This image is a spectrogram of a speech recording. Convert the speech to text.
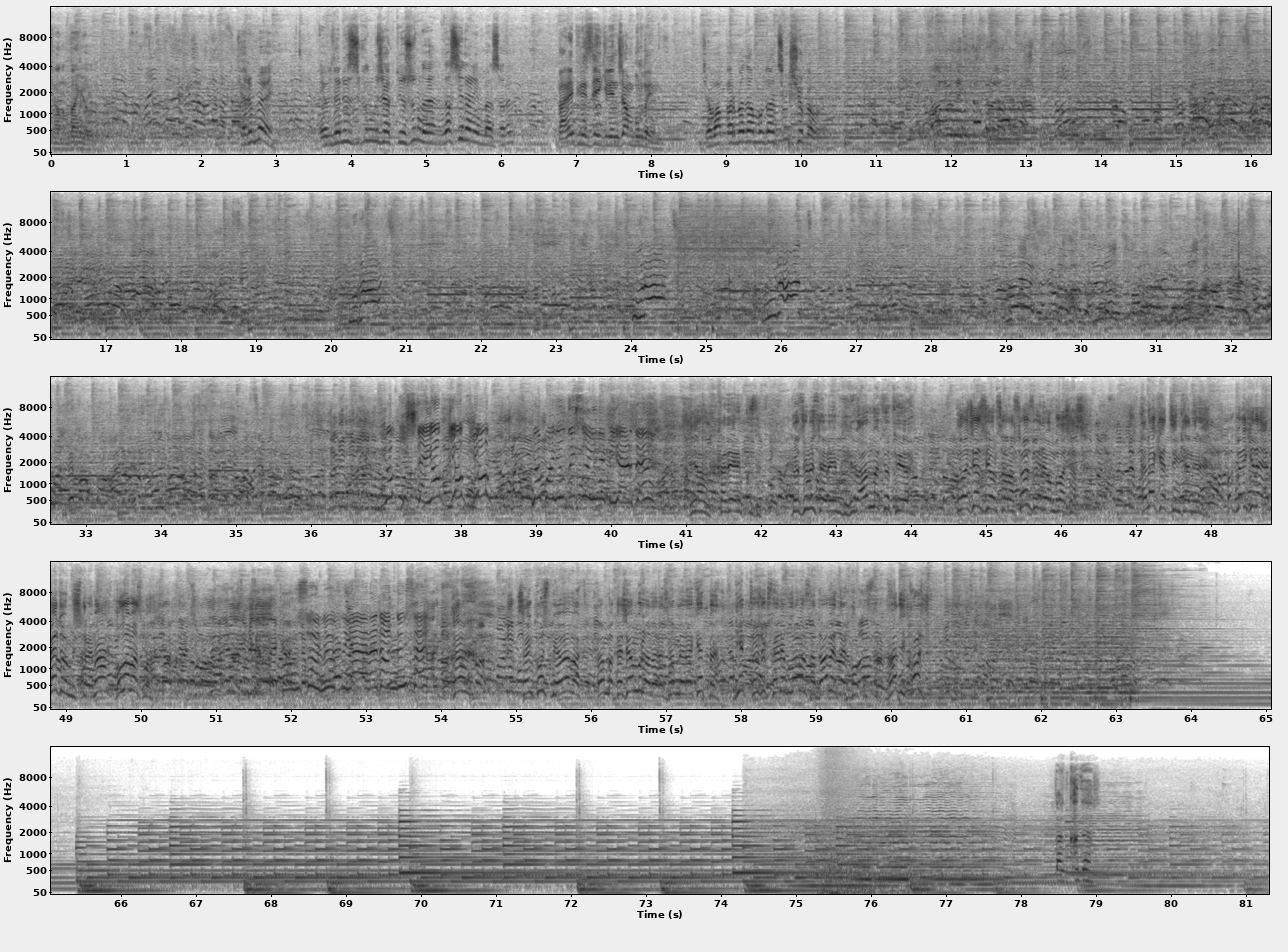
Girdi yanınızdaki hanım ben gördüm. Kerim Bey, evleriniz sıkılmayacak diyorsun da nasıl inanayım ben sana? Ben hepinizle ilgileneceğim buradayım. Cevap vermeden buradan çıkış yok ama. Kaderim kızım. Gözünü seveyim diye. Anla kötüyü. Bulacağız diyorum sana. Söz veriyorum bulacağız. Helak ettin kendini. Bak belki de eve dönmüştür hem ha. Olamaz mı? Doğru söylüyorsun ya eve döndüyse. Ha? Sen koş bir eve bak. Ben bakacağım buralara. Sen merak etme. Git çocuk seni bulamazsa daha beter korkuturum. Hadi koş. Kader.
